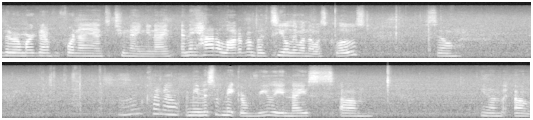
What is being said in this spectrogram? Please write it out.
So they were marked down from $4.99 to $2.99. And they had a lot of them, but it's the only one that was closed. So, I'm kind of, I mean, this would make a really nice, um, you know, a,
